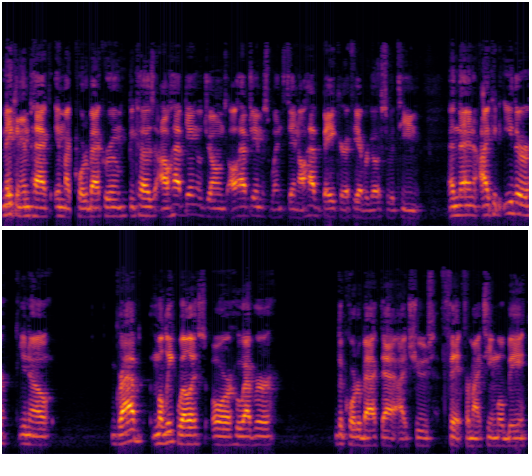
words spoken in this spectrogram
make an impact in my quarterback room because I'll have Daniel Jones, I'll have Jameis Winston, I'll have Baker if he ever goes to a team, and then I could either, you know, grab Malik Willis or whoever the quarterback that I choose fit for my team will be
